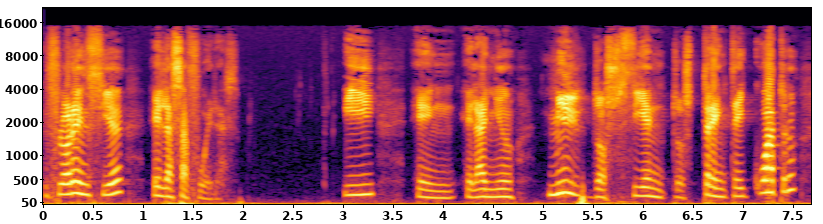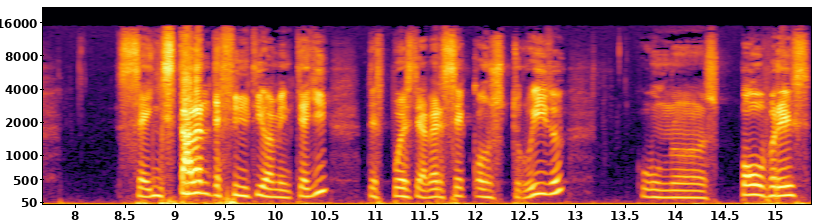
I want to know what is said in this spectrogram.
Florencia, en las afueras. Y en el año 1234 se instalan definitivamente allí después de haberse construido unos pobres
